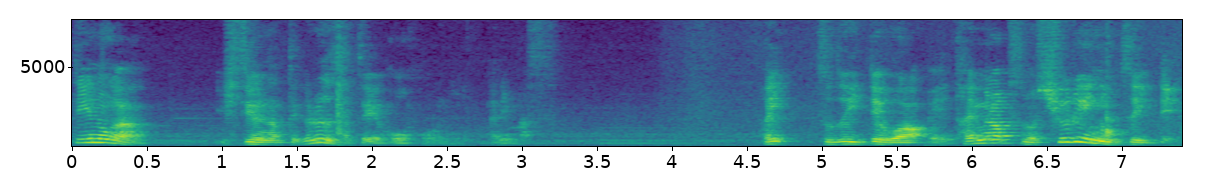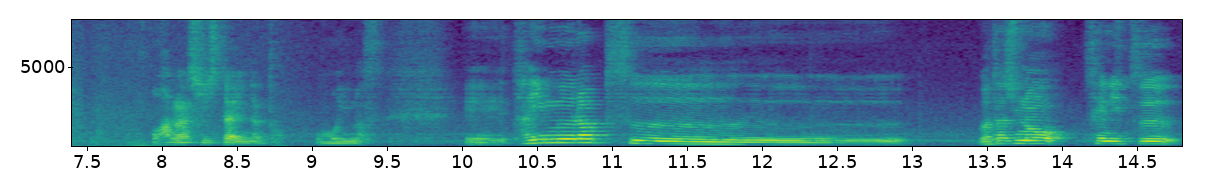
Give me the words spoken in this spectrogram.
ていうのが必要になってくる撮影方法になりますはい続いては、えタイムラプスの種類についてお話ししたいなと思います、えー、タイムラプス私の先日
